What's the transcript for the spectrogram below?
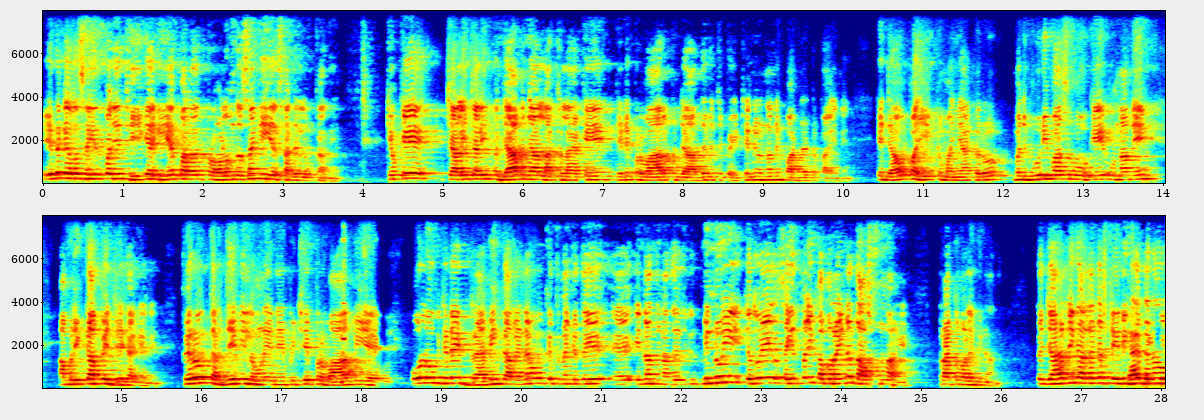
ਇਹ ਤਾਂ ਗੱਲ ਸੈਯਦ ਭਾਜੀ ਠੀਕ ਹੈਗੀ ਹੈ ਪਰ ਪ੍ਰੋਬਲਮ ਦੱਸਾਂ ਕੀ ਹੈ ਸਾਡੇ ਲੋਕਾਂ ਦੀ? ਕਿਉਂਕਿ 40 40 50 50 ਲੱਖ ਲੈ ਕੇ ਜਿਹੜੇ ਪਰਿਵਾਰ ਪੰਜਾਬ ਦੇ ਵਿੱਚ ਬੈਠੇ ਨੇ ਉਹਨਾਂ ਨੇ ਬਾਰਡਰ ਟਪਾਏ ਨੇ। ਕਿ ਜਾਓ ਭਾਈ ਕਮਾਈਆਂ ਕਰੋ ਮਜਬੂਰੀ ਵਸ ਹੋ ਕੇ ਉਹਨਾਂ ਨੇ ਅਮਰੀਕਾ ਭੇਜੇ ਹੈਗੇ ਨੇ। ਫਿਰ ਉਹ ਕਰਜ਼ੇ ਵੀ ਲਾਉਣੇ ਨੇ ਪਿੱਛੇ ਪਰਿਵਾਰ ਵੀ ਹੈ। ਉਹ ਲੋਕ ਜਿਹੜੇ ਡਰਾਈਵਿੰਗ ਕਰ ਰਹੇ ਨੇ ਉਹ ਕਿਤੇ ਨਾ ਕਿਤੇ ਇਹਨਾਂ ਦਿਨਾਂ ਦੇ ਮੈਨੂੰ ਹੀ ਜਦੋਂ ਇਹ ਸੈਯਦ ਭਾਜੀ ਖਬਰ ਆਈ ਨਾ 10 ਫੋਨ ਆ ਗਏ ਟਰੱਕ ਵਾਲੇ ਵੀਰਾਂ ਦੇ। ਤੇ ਜ਼ਾਹਰ ਦੀ ਗੱਲ ਹੈ ਕਿ ਸਟੇਰਿੰਗ ਤੈਨੂੰ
